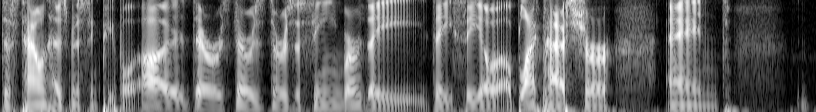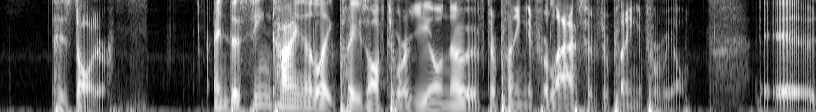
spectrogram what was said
this town has missing people. Uh, there's there's there's a scene where they they see a, a black pastor and his daughter. And the scene kind of like plays off to where you don't know if they're playing it for laughs or if they're playing it for real. Uh,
